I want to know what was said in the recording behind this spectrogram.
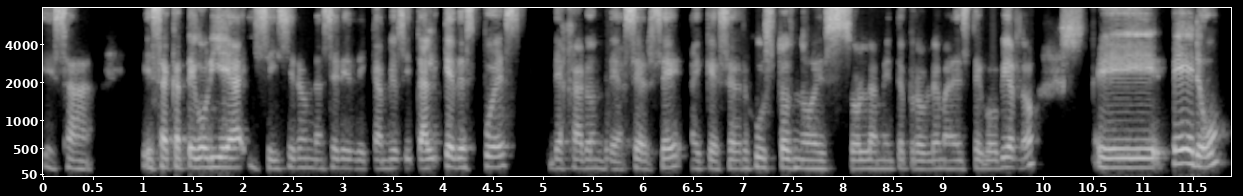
esa, esa categoría y se hicieron una serie de cambios y tal que después dejaron de hacerse. Hay que ser justos, no es solamente problema de este gobierno, eh, pero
